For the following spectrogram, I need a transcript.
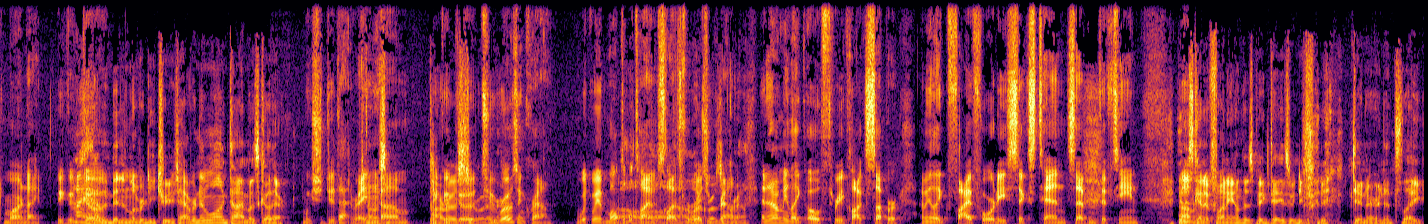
tomorrow night. We could I go. haven't been in Liberty Tree Tavern in a long time. Let's go there. We should do that, right? Oh, Um, we could go to. Rose & Crown. We we have multiple time slots I for like Rose & Crown. Rosencrown. and I don't mean like oh three o'clock supper. I mean like 540, 610, 715. It is Um, kind of funny on those big days when you put in dinner and it's like,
